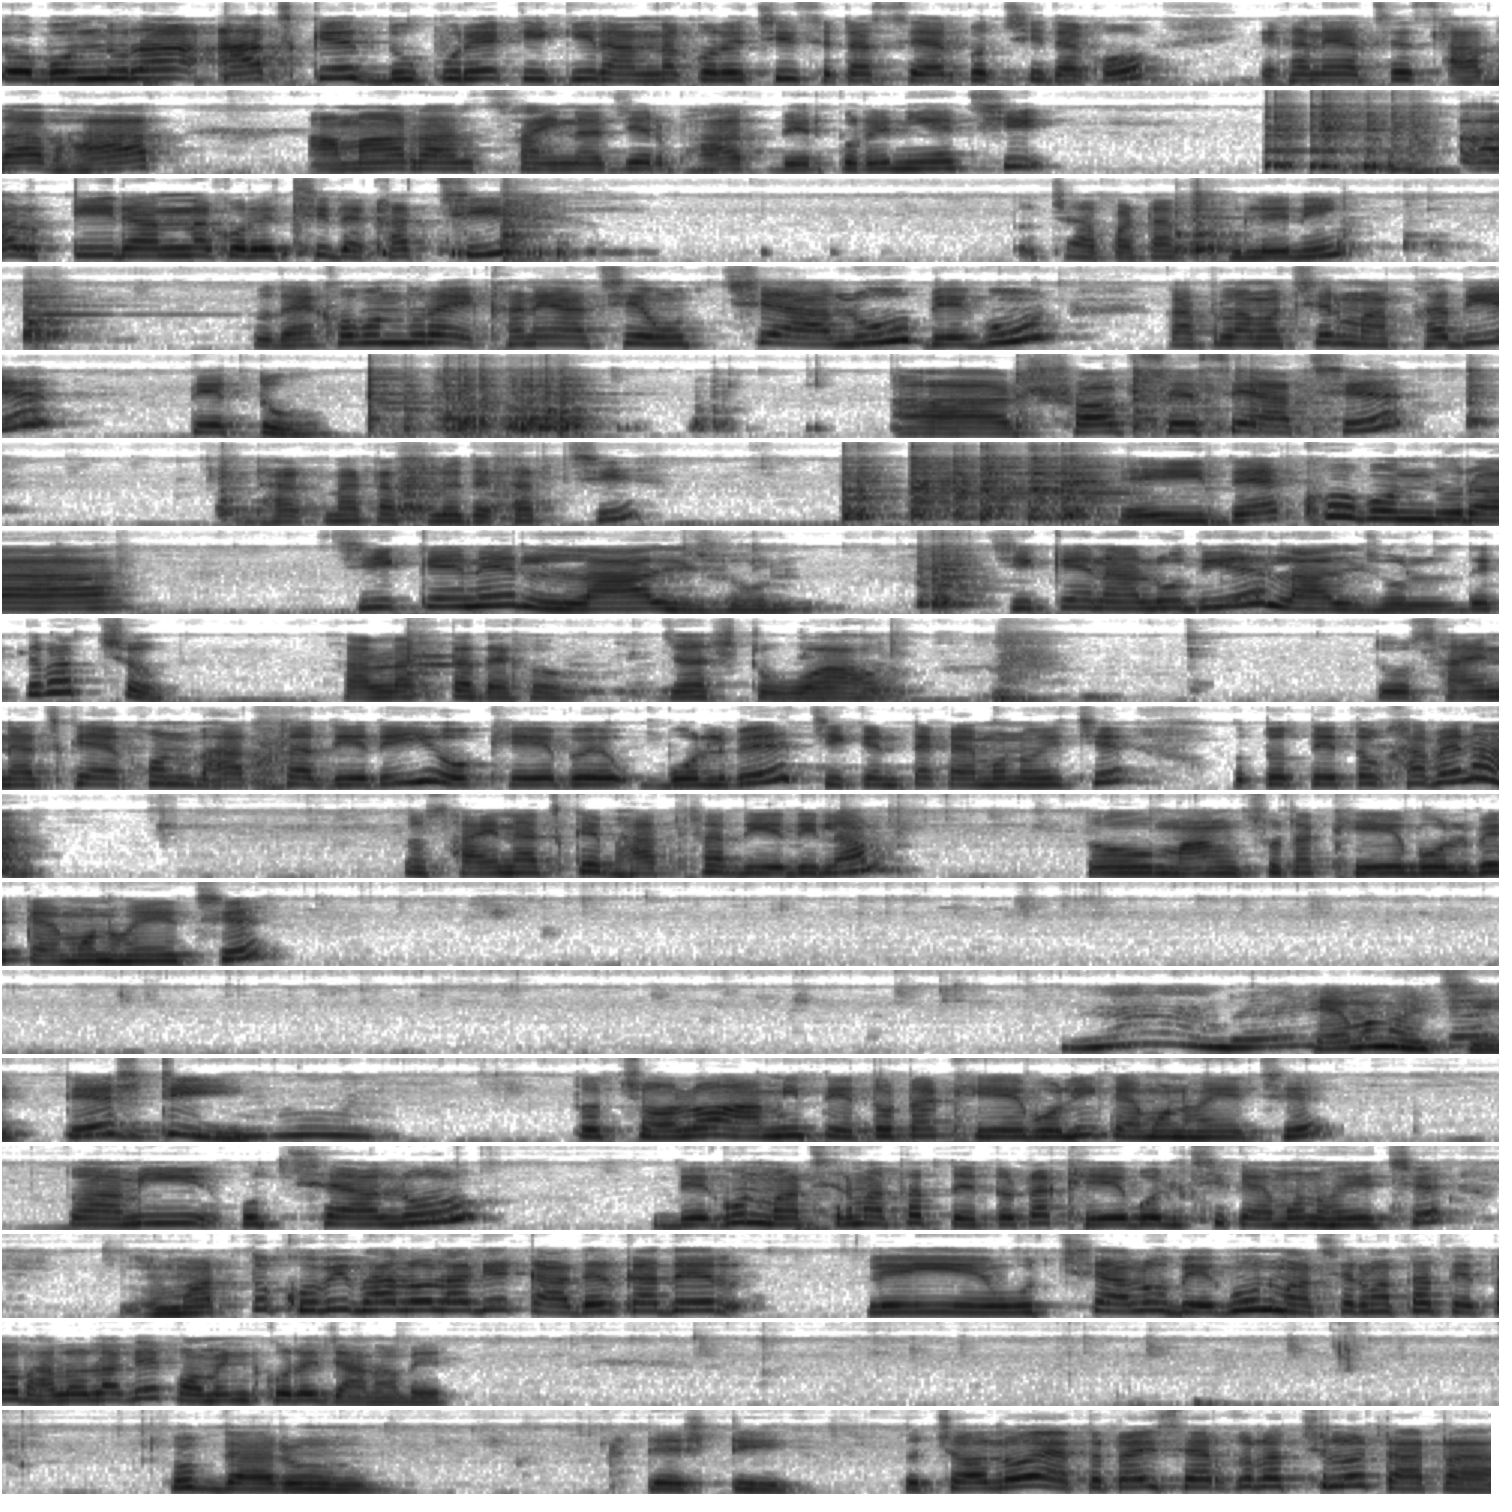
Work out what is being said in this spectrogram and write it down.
তো বন্ধুরা, আজকে দুপুরে কি কি রান্না করেছি সেটা শেয়ার করছি। দেখো, এখানে আছে সাদা ভাত, আমার আর সাইনাজের ভাত বের করে নিয়েছি। আর কি রান্না করেছি দেখাচ্ছি। তো চাপাটা খুলে নিই। তো দেখো বন্ধুরা, এখানে আছে উচ্ছে, আলু, বেগুন, কাতলা মাছের মাথা দিয়ে তেতো। আর সব শেষে আছে ঢাকনাটা খুলে দেখাচ্ছি। এই দেখো বন্ধুরা, চিকেনের লাল ঝোল। চিকেন আলু দিয়ে লাল ঝোল, দেখতে পাচ্ছ? কালারটা দেখো জাস্ট ওয়াও তো সাইনাজকে এখন ভাতটা দিয়ে দিই, ও খেয়ে বলবে চিকেনটা কেমন হয়েছে, ও তো তেতো খাবে না। তো সাইনাজকে ভাতটা দিয়ে দিলাম, তো মাংসটা খেয়ে বলবে কেমন হয়েছে। কেমন হয়েছে? টেস্টি তো চলো আমি তেতোটা খেয়ে বলি কেমন হয়েছে। তো আমি উচ্ছে আলু বেগুন মাছের মাথার তেতোটা খেয়ে বলছি কেমন হয়েছে। আমার তো খুবই ভালো লাগে কাদের কাদের এই উচ্ছে আলু বেগুন মাছের মাথা তেতো ভালো লাগে কমেন্ট করে জানাবে। খুব দারুণ টেস্টি তো চলো এতটাই শেয়ার করার ছিল টাটা।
